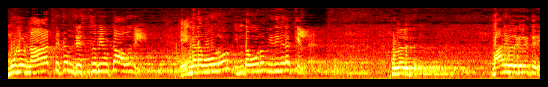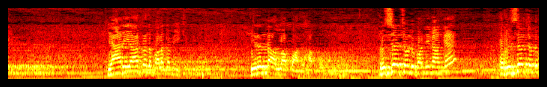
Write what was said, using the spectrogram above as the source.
முழு நாட்டுக்கும் டிஸ்ட்ரிபியூட் ஆகுது. எங்கட ஊரும் இந்த ஊரும் இது விலக்கு இல்லை புள்ளலுக்கு தெரியும் வாலிபர்களுக்கு தெரியும். யார் யாருக்கும் அந்த பழக்கம் ஈக்கும் இருந்தா அல்லா பாதுகாப்போம் ரிசர்ச் ஒன்று பண்ணினாங்க. ஒரு ரிசர்ச் ஒன்று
